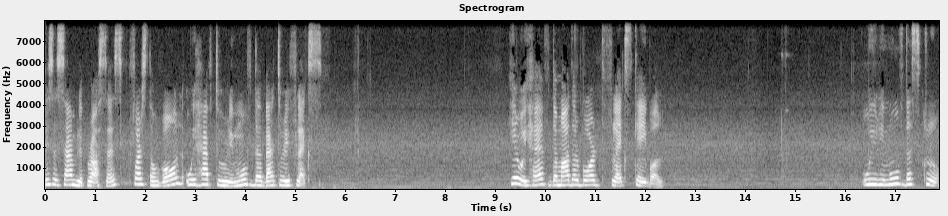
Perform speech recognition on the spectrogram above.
disassembly process, first of all, we have to remove the battery flex. Here we have the motherboard flex cable. We remove the screw.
